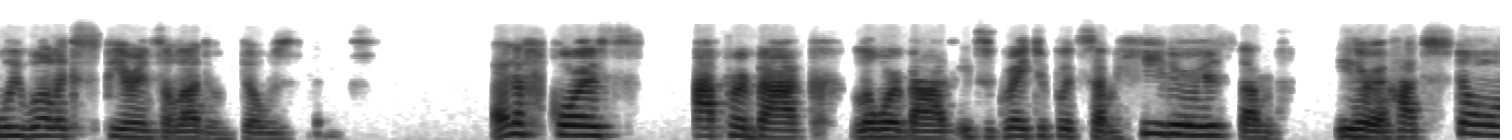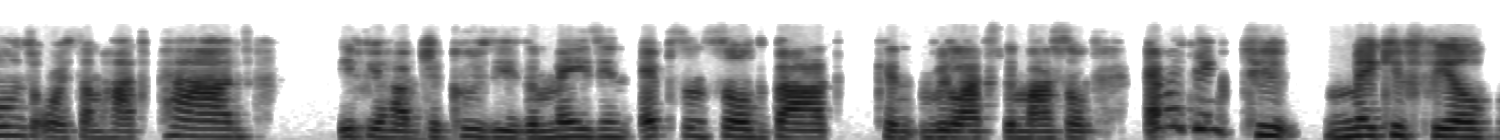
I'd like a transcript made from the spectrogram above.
we will experience a lot of those things. And of course, upper back, lower back, it's great to put some heaters, some either hot stones or some hot pads. If you have jacuzzi, is amazing. Epsom salt bath can relax the muscles. Everything to make you feel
